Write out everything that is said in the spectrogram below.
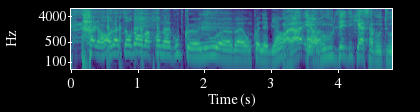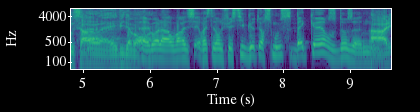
Alors en attendant, on va prendre un groupe que nous, euh, bah, on connaît bien. Voilà, et Hein. on vous le dédicace à vous tous, hein, ouais, évidemment. Et voilà, on va rester rester dans du festif Gutter Smooth Bakers Dozen. Allez.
